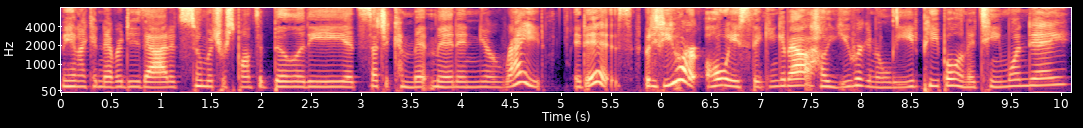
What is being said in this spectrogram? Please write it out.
man, I could never do that. It's so much responsibility, it's such a commitment. And you're right. It is. But if you are always thinking about how you are going to lead people on a team one day,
